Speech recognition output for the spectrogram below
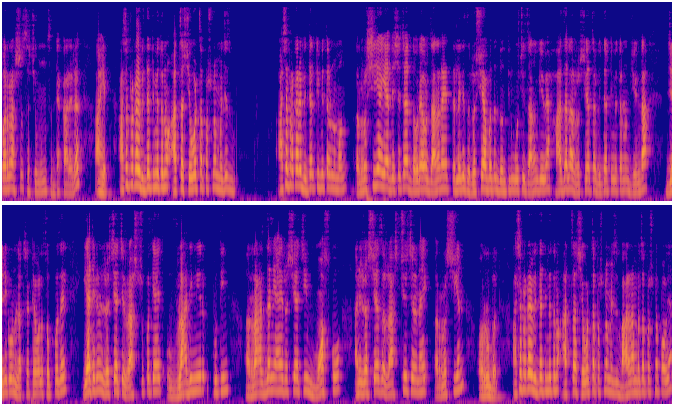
परराष्ट्र सचिव म्हणून सध्या कार्यरत आहेत. अशा प्रकारे विद्यार्थी मित्रांनो आजचा शेवटचा प्रश्न म्हणजेच अशा प्रकारे विद्यार्थी मित्रांनो मग रशिया या देशाच्या दौऱ्यावर जाणार आहेत. तर लगेच रशियाबद्दल दोन तीन गोष्टी जाणून घेऊया. हा झाला रशियाचा विद्यार्थी मित्रांनो झेंडा जेणेकरून लक्षात ठेवायला सोपं जाईल. या ठिकाणी रशियाचे राष्ट्रपती आहेत व्लादिमीर पुतीन राजधानी आहे रशियाची मॉस्को आणि रशियाचं राष्ट्रीय चलन आहे रशियन रुबल. अशा प्रकारे विद्यार्थी मित्रांनो आजचा शेवटचा प्रश्न म्हणजे बारा नंबरचा प्रश्न पाहूया.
